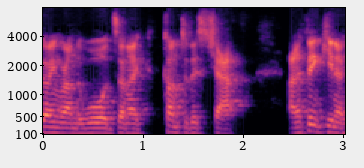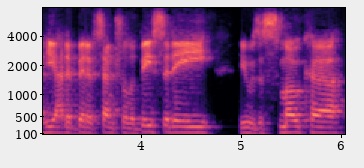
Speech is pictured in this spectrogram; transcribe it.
going around the wards, and I come to this chap. And I think, you know, he had a bit of central obesity. He was a smoker.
